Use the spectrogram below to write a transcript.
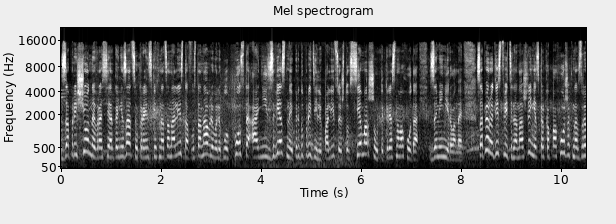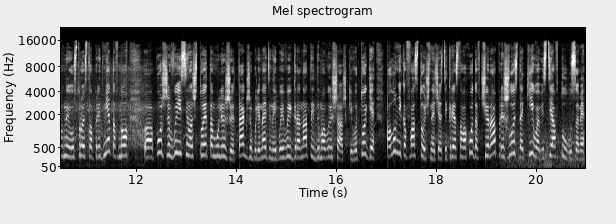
запрещенные в России организации украинских националистов, устанавливали блокпосты, а неизвестные предупредили полицию, что все маршруты крестного хода заминированы. Саперы действительно действительно нашли несколько похожих на взрывные устройства предметов, но э, позже выяснилось, что это муляжи. Также были найдены и боевые гранаты, и дымовые шашки. В итоге паломников восточной части крестного хода вчера пришлось до Киева везти автобусами,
